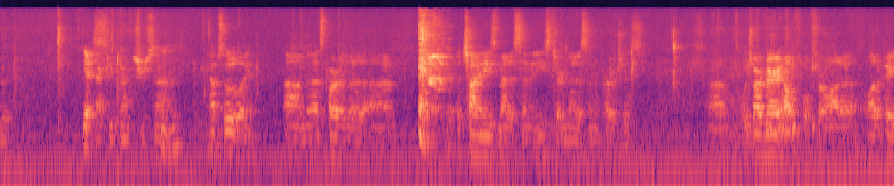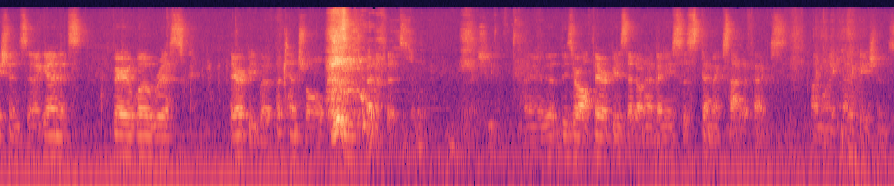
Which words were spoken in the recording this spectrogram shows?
with Yes, acupuncture some? Mhm. absolutely, um, and that's part of the uh, the Chinese medicine and Eastern medicine approaches, um, which are very helpful for a lot of a lot of patients. And again, it's very low risk therapy, but potential huge benefits. Uh, th- These are all therapies that don't have any systemic side effects, unlike medications.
